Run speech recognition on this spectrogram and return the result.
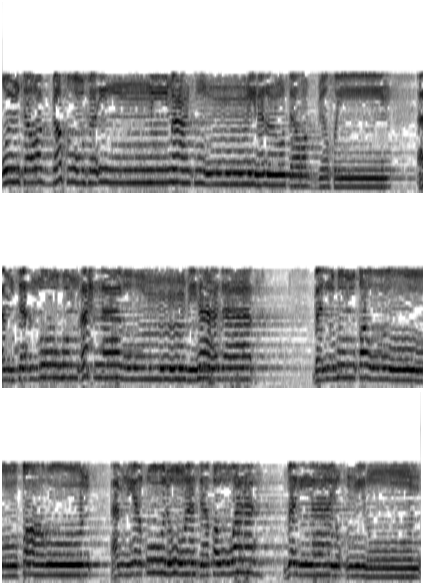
قل تربصوا فإني معكم من المتربصين أم تأمرهم أحلامهم بهذا بل هم قوم طاغون أم يقولون تقوله بل لا يؤمنون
